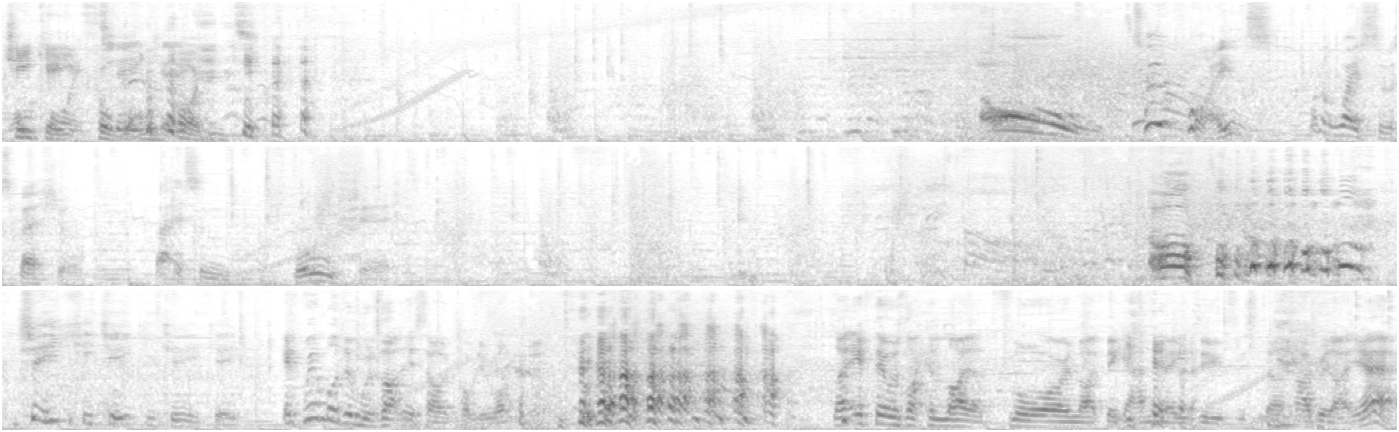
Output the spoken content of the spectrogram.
Cheeky point. for one point. Oh, two points? What a waste of a special. That is some bullshit. Oh, cheeky, cheeky, cheeky. If Wimbledon was like this, I would probably watch it. like if there was like a light up floor and like big anime dudes and stuff, I'd be like, yeah,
